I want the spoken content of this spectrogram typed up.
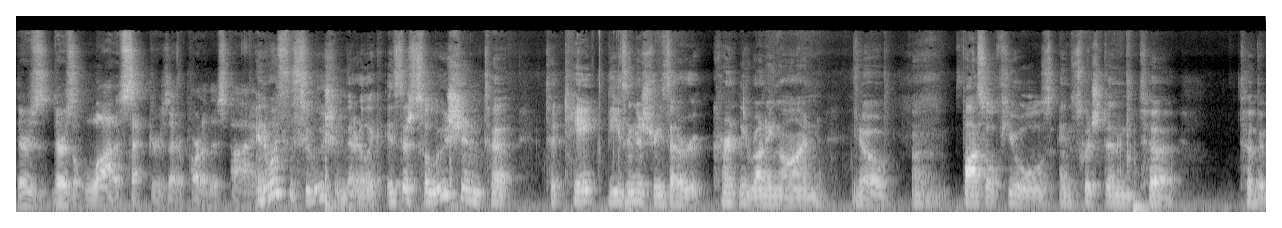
there's there's a lot of sectors that are part of this pie. And what's the solution there? Like, is there a solution to to take these industries that are currently running on, you know, um, fossil fuels and switch them to to the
